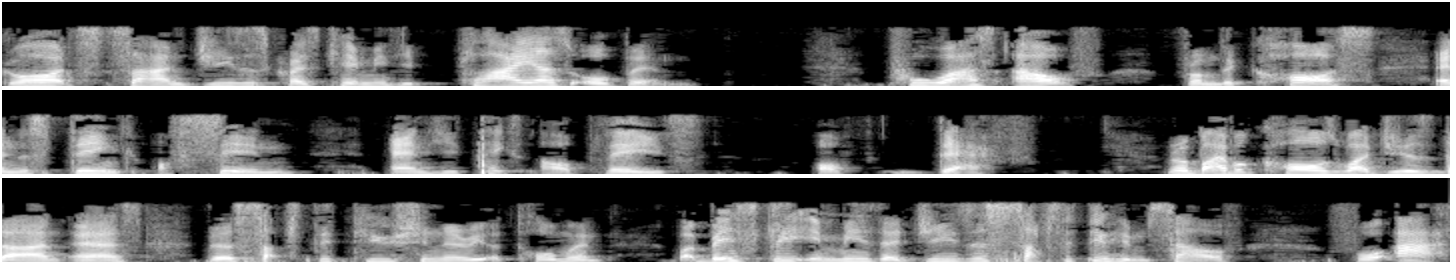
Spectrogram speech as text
God's Son, Jesus Christ, came in. He plied us open, pulled us out from the cause and the stink of sin, and He takes our place of death know, the Bible calls what Jesus done as the substitutionary atonement. But basically it means that Jesus substituted himself for us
